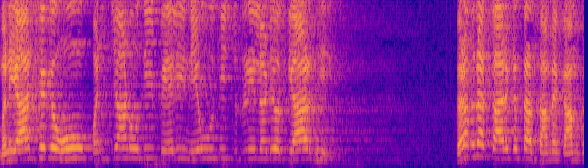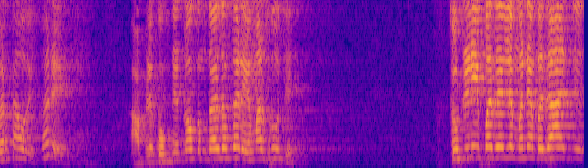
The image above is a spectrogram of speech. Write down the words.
મને યાદ છે કે હું પંચાણું થી પહેલી નેવું થી ચૂંટણી લડ્યો ત્યારથી. ઘણા બધા કાર્યકર્તા સામે કામ કરતા હોય ખરે આપણે કોકને ન ગમતા હોય તો કરે, એમાં શું છે? ચૂંટણી પદ એટલે મને બધા જ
